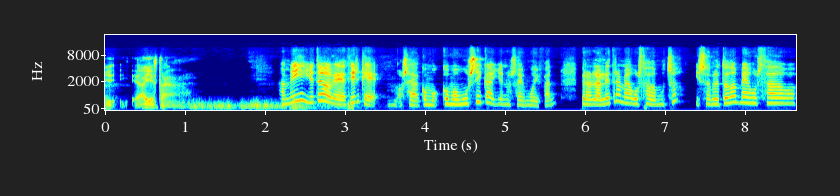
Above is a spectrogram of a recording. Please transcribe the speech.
Y ahí está. A mí yo tengo que decir que, o sea, como, como música yo no soy muy fan, pero la letra me ha gustado mucho y sobre todo me ha gustado,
